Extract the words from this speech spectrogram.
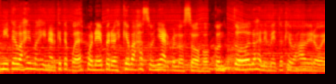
ni te vas a imaginar que te puedes poner, pero es que vas a soñar con los ojos, con todos los elementos que vas a ver hoy.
